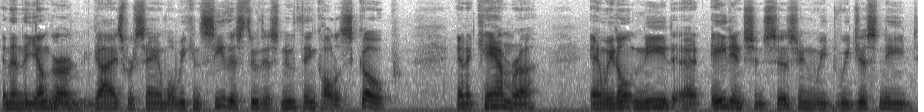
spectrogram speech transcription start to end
And then the younger guys were saying, "Well, we can see this through this new thing called a scope and a camera, and we don't need an eight-inch incision. We we just need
